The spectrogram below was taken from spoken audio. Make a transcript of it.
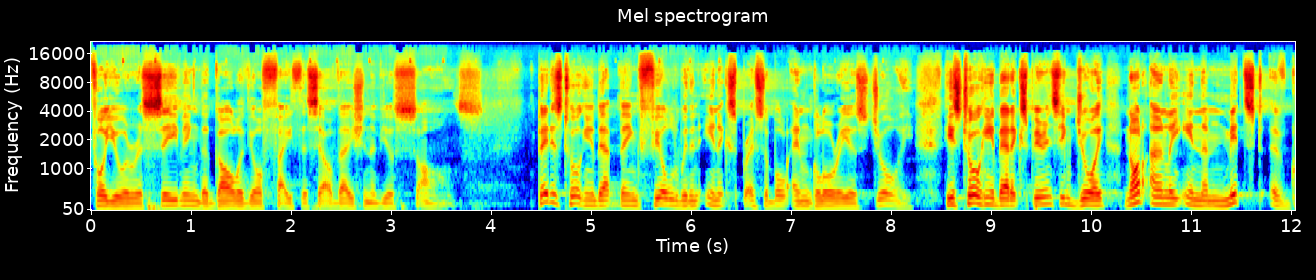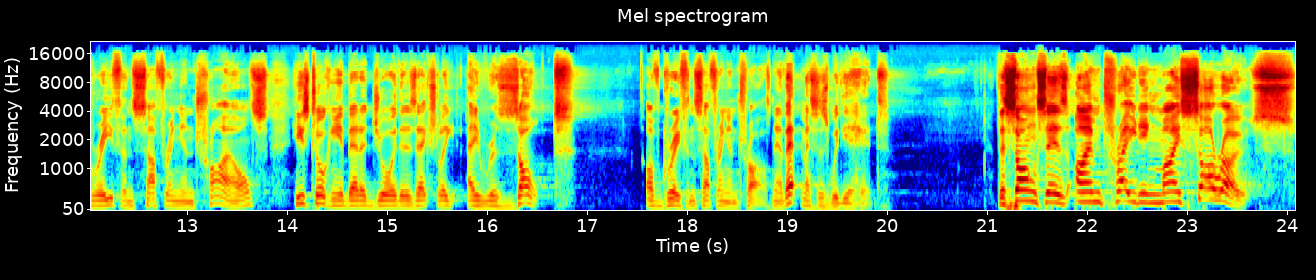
For you are receiving the goal of your faith, the salvation of your souls. Peter's talking about being filled with an inexpressible and glorious joy. He's talking about experiencing joy not only in the midst of grief and suffering and trials, he's talking about a joy that is actually a result of grief and suffering and trials. Now, that messes with your head. The song says, I'm trading my sorrows.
